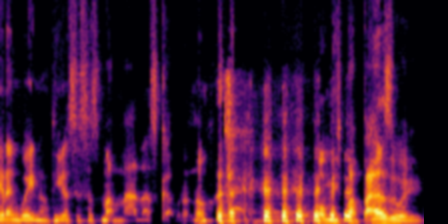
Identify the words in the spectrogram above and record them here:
dijeran, güey, no digas esas mamadas, cabrón, ¿no? o mis papás, güey,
